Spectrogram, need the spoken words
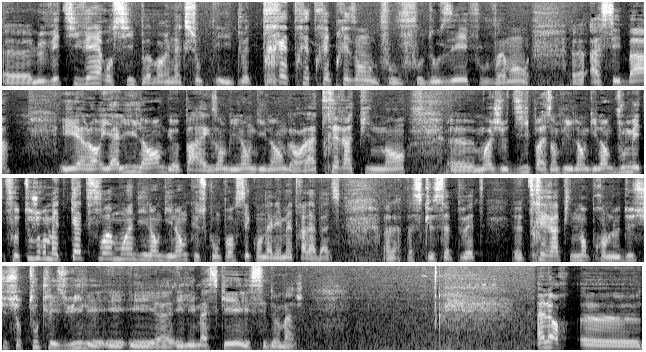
le vétiver aussi peut avoir une action, il peut être très très très présent, donc il faut, doser, il faut vraiment assez bas. Et alors il y a l'ilang, par exemple, l'ilang ilang. Alors là très rapidement, euh, moi je dis par exemple l'ilang ilang, vous mettez, faut toujours mettre quatre fois moins d'ilang ilang que ce qu'on pensait qu'on allait mettre à la base. Voilà, parce que ça peut être euh, très rapidement prendre le dessus sur toutes les huiles et euh, les masquer et c'est dommage. Alors, euh,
